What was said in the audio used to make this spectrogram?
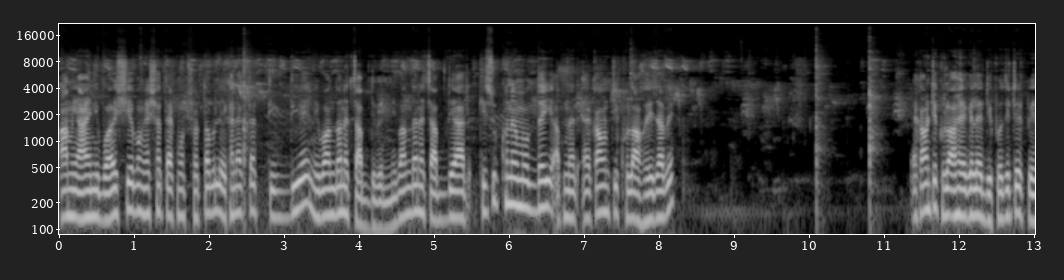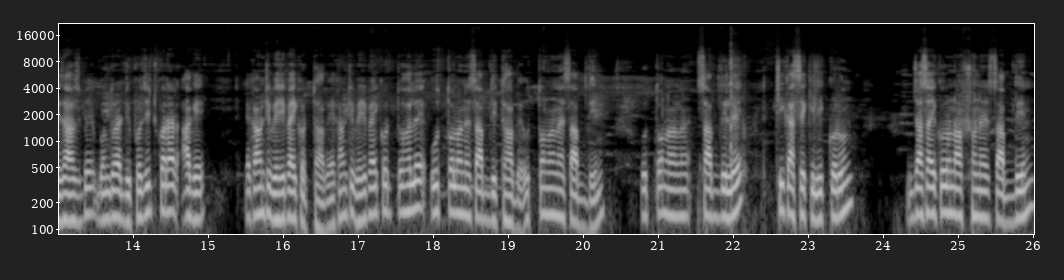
আমি আইনি বয়সী এবং এর সাথে একমত শর্তাবলী। এখানে একটা টিক দিয়ে নিবন্ধনে চাপ দিবেন। নিবন্ধনে চাপ দেওয়ার কিছুক্ষণের মধ্যেই আপনার অ্যাকাউন্টটি খোলা হয়ে যাবে। অ্যাকাউন্টটি খোলা হয়ে গেলে ডিপোজিটের পেজ আসবে। বন্ধুরা ডিপোজিট করার আগে অ্যাকাউন্টটি ভেরিফাই করতে হবে। অ্যাকাউন্টটি ভেরিফাই করতে হলে উত্তোলনে চাপ দিতে হবে। উত্তোলনে চাপ দিন। উত্তোলনে চাপ দিলে ঠিক আছে ক্লিক করুন। যাচাই করুন অপশনে চাপ দিন।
